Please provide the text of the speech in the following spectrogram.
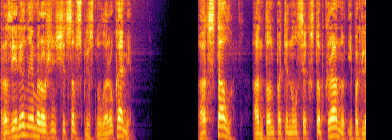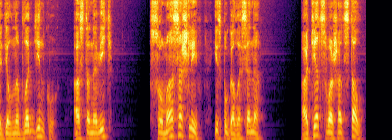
Разъяренная мороженщица всплеснула руками. «Отстал!» Антон потянулся к стоп-крану и поглядел на блондинку. «Остановить?» «С ума сошли!» — испугалась она. «Отец ваш отстал.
